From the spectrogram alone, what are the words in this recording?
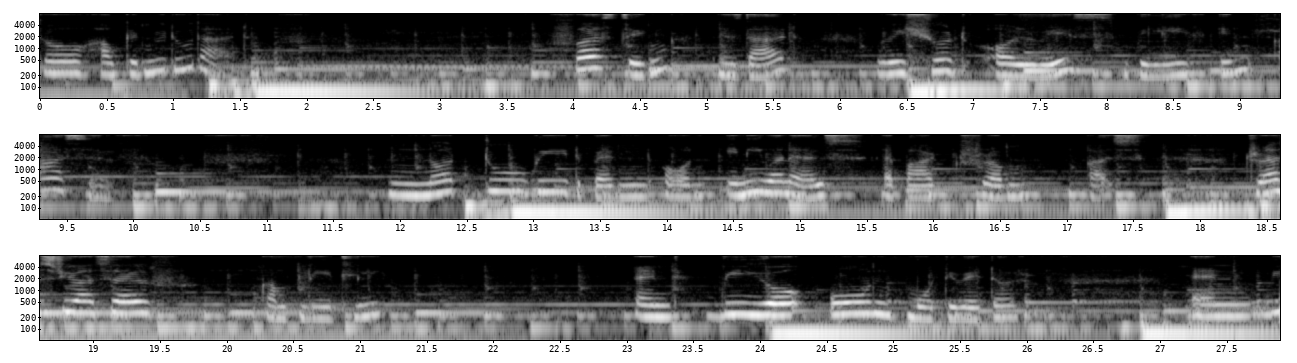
So, how can we do that? First thing is that we should always believe in ourselves, not to be dependent on anyone else apart from us. Trust yourself completely and be your own motivator. And be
